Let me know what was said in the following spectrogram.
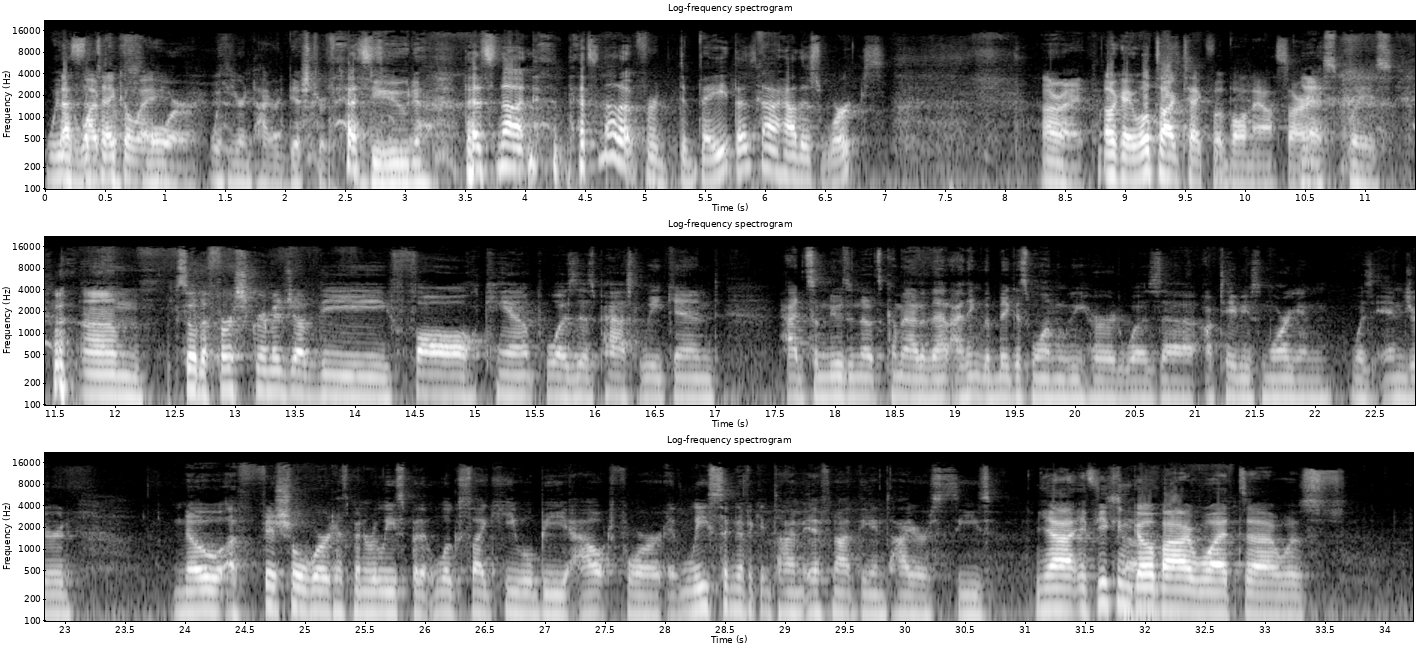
We That's would the wipe the, floor with your entire district, dude. That's not that's not up for debate. That's not how this works. All right. Okay, we'll talk tech football now. Sorry. Yes, please. um, so the first scrimmage of the fall camp was this past weekend. Had some news and notes come out of that. I think the biggest one we heard was uh, Octavius Morgan was injured. No official word has been released, but it looks like he will be out for at least significant time, if not the entire season. Yeah, if you can So- go by what uh, was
